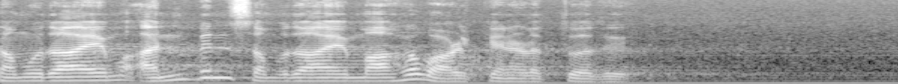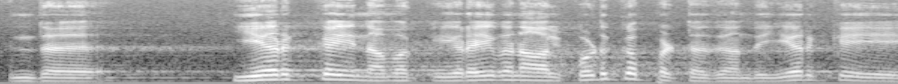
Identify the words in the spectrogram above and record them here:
சமுதாயம் அன்பின் சமுதாயமாக வாழ்க்கை நடத்துவது. இந்த இயற்கை நமக்கு இறைவனால் கொடுக்கப்பட்டது. அந்த இயற்கையை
